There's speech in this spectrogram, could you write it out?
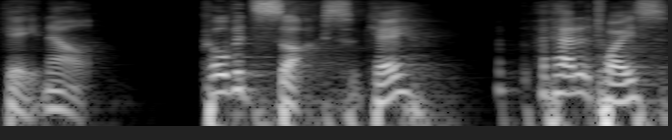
okay, now COVID sucks, okay? I've had it twice.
